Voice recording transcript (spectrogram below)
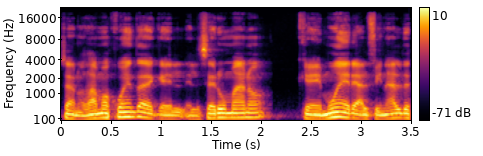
O sea, nos damos cuenta de que el, ser humano que muere al final de,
